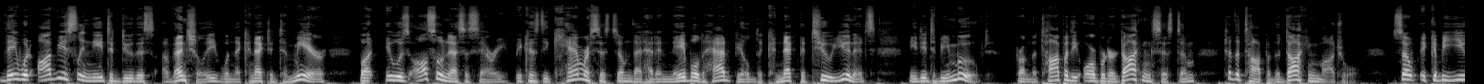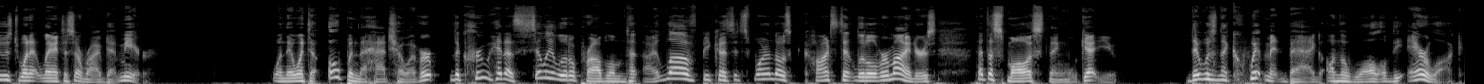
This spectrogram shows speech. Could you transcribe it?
They would obviously need to do this eventually when they connected to Mir, but it was also necessary because the camera system that had enabled Hadfield to connect the two units needed to be moved from the top of the orbiter docking system to the top of the docking module, so it could be used when Atlantis arrived at Mir. When they went to open the hatch, however, the crew hit a silly little problem that I love because it's one of those constant little reminders that the smallest thing will get you. There was an equipment bag on the wall of the airlock,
